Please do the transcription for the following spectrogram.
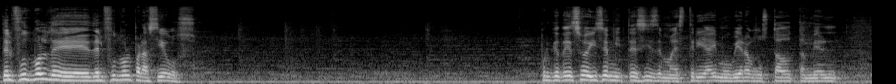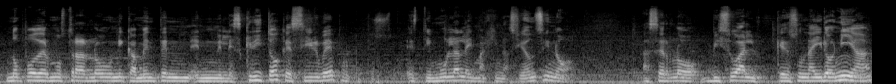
Del fútbol, de, del fútbol para ciegos. Porque de eso hice mi tesis de maestría y me hubiera gustado también no poder mostrarlo únicamente en, en el escrito, que sirve porque pues, estimula la imaginación, sino hacerlo visual, que es una ironía,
